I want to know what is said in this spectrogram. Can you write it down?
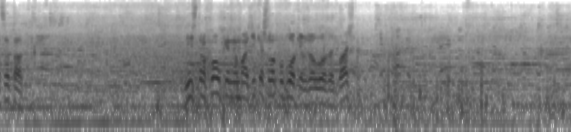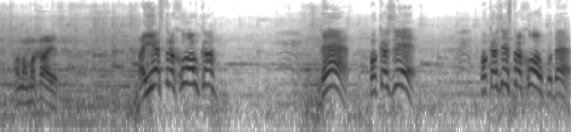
Оце так. Ні страховки нема, тільки шлакоблоки вже ложать, бачите? Воно махає. А є страховка? Де? Покажи! Покажи страховку де.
